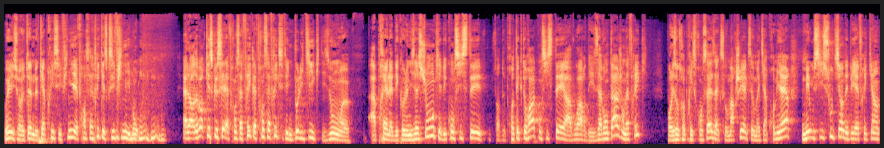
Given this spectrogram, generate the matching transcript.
Oui, sur le thème de Capri, c'est fini. La France-Afrique, est-ce que c'est fini? Bon. Alors d'abord, qu'est-ce que c'est la France-Afrique? La France-Afrique, c'était une politique, disons, après la décolonisation, qui avait consisté, une sorte de protectorat, consistait à avoir des avantages en Afrique pour les entreprises françaises, accès au marché, accès aux matières premières, mais aussi soutien des pays africains,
